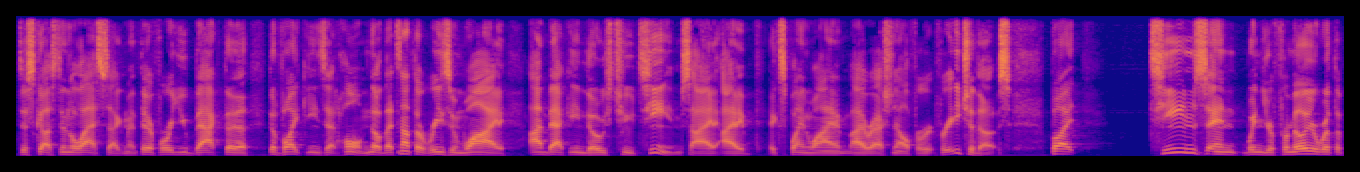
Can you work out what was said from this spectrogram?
discussed in the last segment. Therefore you back the the Vikings at home. No that's not the reason why I'm backing those two teams. I I explain why my rationale for for each of those. But teams and when you're familiar with a,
